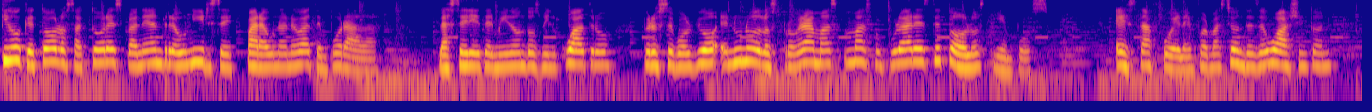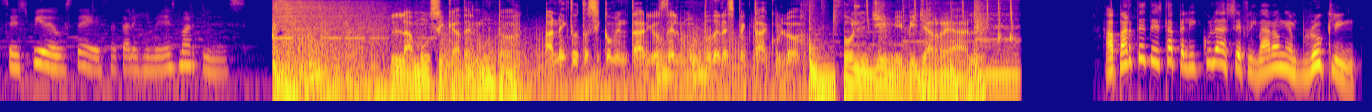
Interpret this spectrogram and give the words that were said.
dijo que todos los actores planean reunirse para una nueva temporada. La serie terminó en 2004, pero se volvió en uno de los programas más populares de todos los tiempos. Esta fue la información desde Washington. Se despide de ustedes, Natalia Jiménez Martínez. La música del mundo. Anécdotas y comentarios del mundo del espectáculo. Con Jimmy Villarreal. Aparte de esta película, se filmaron en Brooklyn,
